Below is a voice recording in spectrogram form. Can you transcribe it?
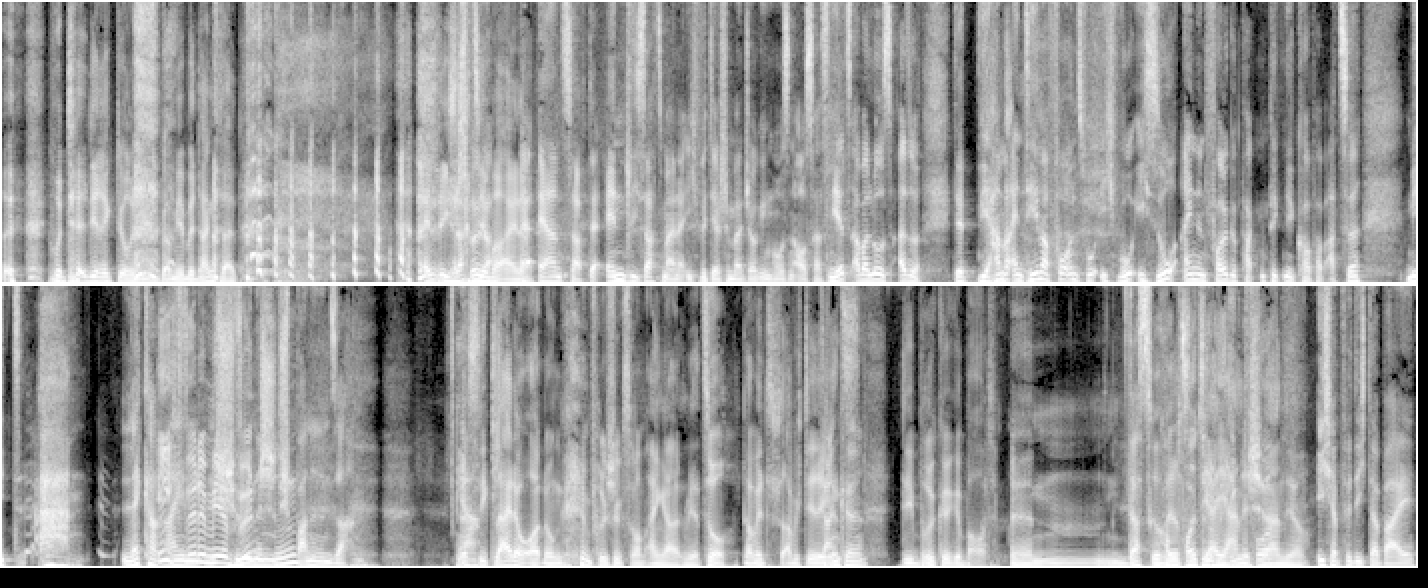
Hoteldirektorin, die sich bei mir bedankt hat. endlich sagt ja mal einer. Äh, ernsthaft, endlich sagt's mal einer. Ich würde ja schon bei Jogginghosen ausrasten. Jetzt aber los. Also, der, wir haben ein Thema vor uns, wo ich, wo ich so einen vollgepackten Picknickkorb habe, Atze, mit ah, Leckereien, ich würde mir schönen, wünschen, spannenden Sachen. Dass ja. die Kleiderordnung im Frühstücksraum eingehalten wird. So, damit habe ich dir Danke. jetzt die Brücke gebaut. Ähm, das du kommt heute ja, ja nicht hören, ja. Ich habe für dich dabei,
